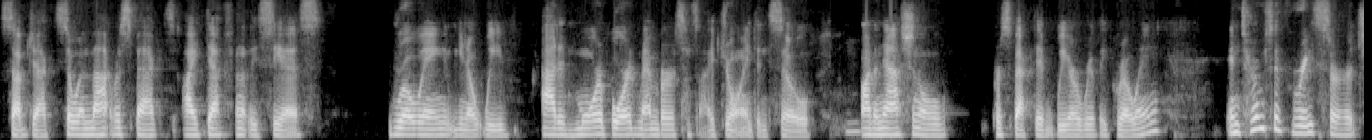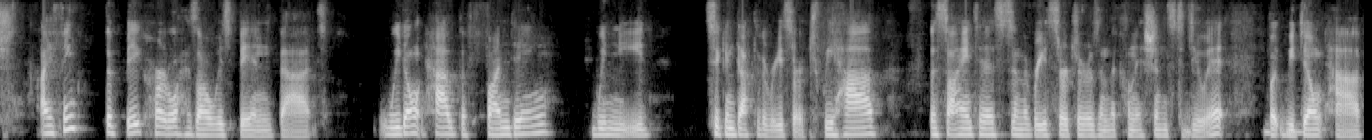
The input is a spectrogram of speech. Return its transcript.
subject. So in that respect, I definitely see us growing. You know, we've added more board members since I joined. And so, mm-hmm. on a national perspective, we are really growing. In terms of research, I think the big hurdle has always been that we don't have the funding we need to conduct the research. We have the scientists and the researchers and the clinicians to do it, but we don't have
